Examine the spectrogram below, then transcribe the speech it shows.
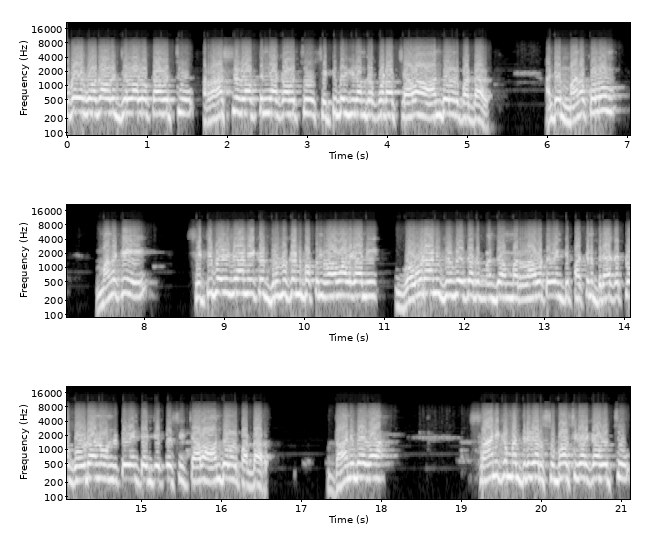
ఉభయ గోదావరి జిల్లాలో కావచ్చు రాష్ట్ర వ్యాప్తంగా కావచ్చు సెట్టిబైజీలందరూ కూడా చాలా ఆందోళన పడ్డారు. అంటే మన కులం మనకి సెట్టిబైజానికి ధృవీకరణ పత్రం రావాలి కానీ గౌడాన్ని ధృవీకరణ మరి రావటం ఏంటి? పక్కన బ్రాకెట్లో ఉండటం ఏంటి అని చెప్పేసి చాలా ఆందోళన పడ్డారు. దాని మీద స్థానిక మంత్రి గారు సుభాష్ గారు కావచ్చు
